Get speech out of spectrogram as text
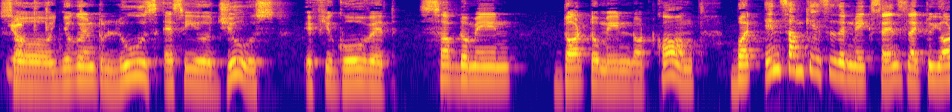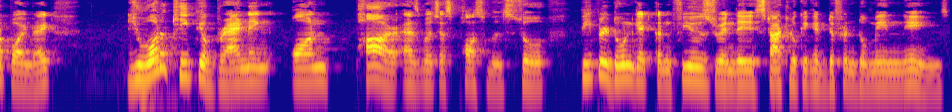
So yep. you're going to lose SEO juice if you go with subdomain.domain.com. But in some cases, it makes sense. Like to your point, right? You want to keep your branding on par as much as possible. So people don't get confused when they start looking at different domain names.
